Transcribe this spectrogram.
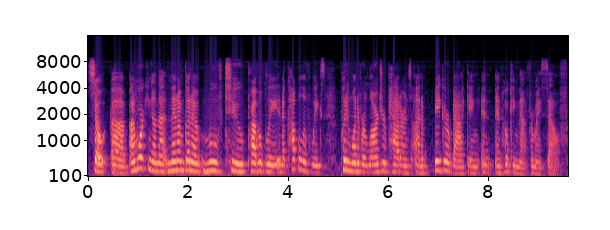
so um, I'm working on that, and then I'm going to move to probably in a couple of weeks putting one of her larger patterns on a bigger backing and, and hooking that for myself.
